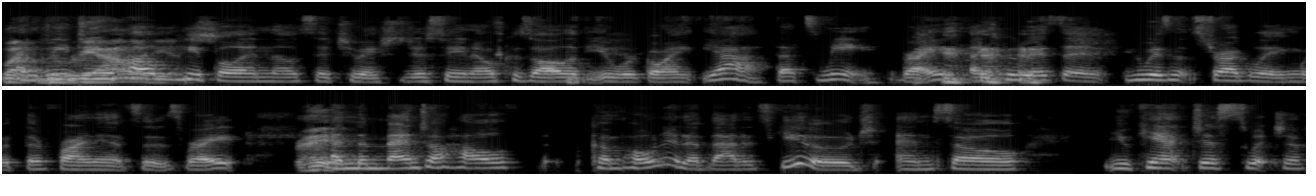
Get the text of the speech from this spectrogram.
But and we do help is people in those situations just so you know because all of you were going yeah that's me right like who isn't who isn't struggling with their finances right right. and the mental health component of that is huge and so you can't just switch a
